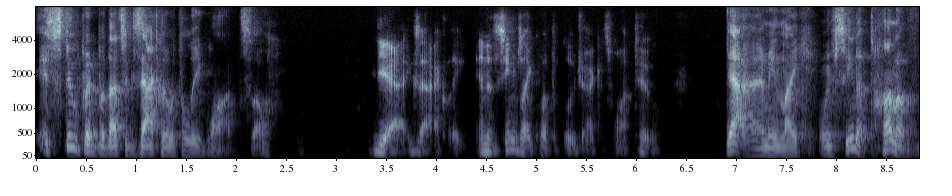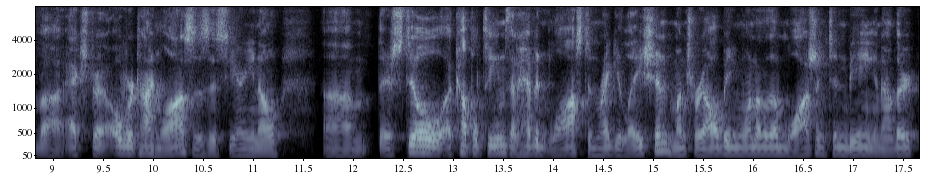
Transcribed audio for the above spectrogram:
is stupid but that's exactly what the league wants so. Yeah exactly and it seems like what the blue jackets want too. Yeah i mean like we've seen a ton of uh, extra overtime losses this year you know? Um, there's still a couple teams that haven't lost in regulation montreal being one of them washington being another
